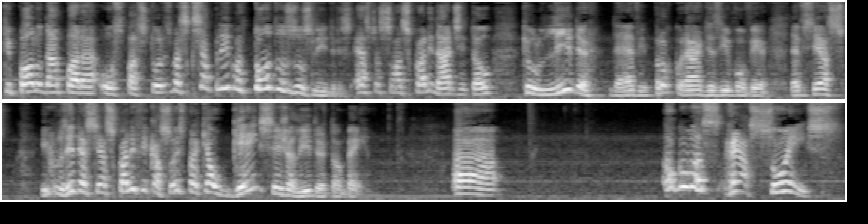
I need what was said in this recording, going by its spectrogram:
que Paulo dá para os pastores, mas que se aplicam a todos os líderes. Estas são as qualidades, então, que o líder deve procurar desenvolver. Deve ser as, inclusive, deve ser as qualificações para que alguém seja líder também. Ah, algumas reações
